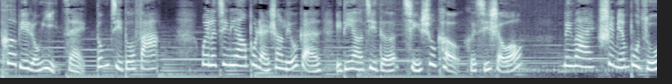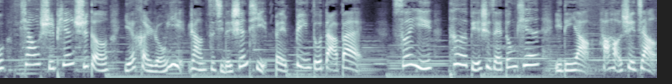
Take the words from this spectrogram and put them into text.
特别容易在冬季多发。为了尽量不染上流感，一定要记得勤漱口和洗手哦。另外，睡眠不足、挑食偏食等也很容易让自己的身体被病毒打败。所以，特别是在冬天，一定要好好睡觉、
